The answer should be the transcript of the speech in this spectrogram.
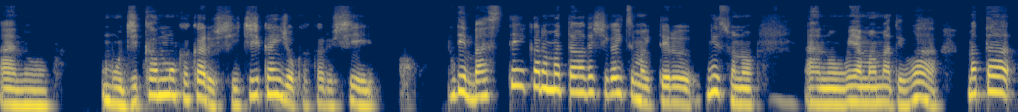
あの、もう時間もかかるし、1時間以上かかるし、で、バス停からまた私がいつも行ってる、ね、その、あの、お山までは、また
